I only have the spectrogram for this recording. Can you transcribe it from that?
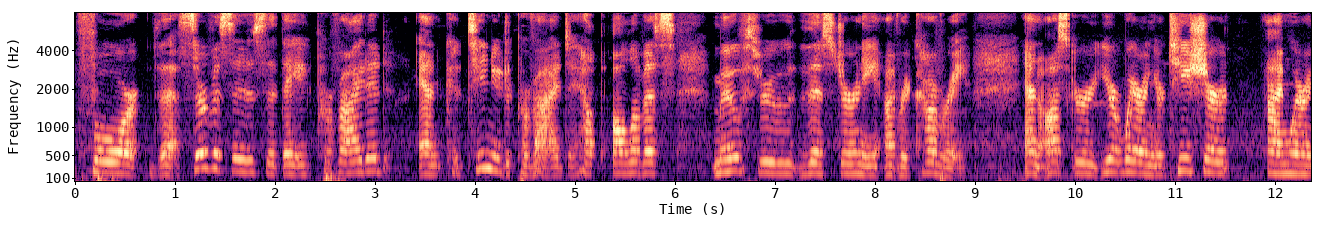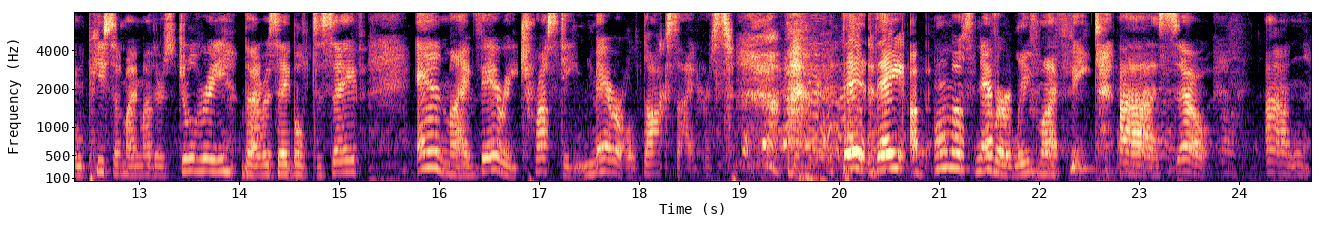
for the services that they provided and continue to provide to help all of us move through this journey of recovery. And Oscar, you're wearing your t shirt. I'm wearing a piece of my mother's jewelry that I was able to save, and my very trusty Merrell Docksiders. they they uh, almost never leave my feet. Uh, so um,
